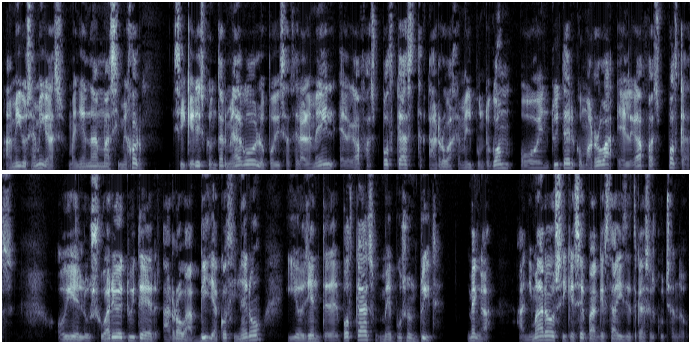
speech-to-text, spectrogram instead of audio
amigos y amigas, mañana más y mejor. Si queréis contarme algo, lo podéis hacer al mail elgafaspodcast.gmail.com o en Twitter como arroba elgafaspodcast. Hoy el usuario de Twitter arroba villacocinero y oyente del podcast me puso un tweet. Venga, animaros y que sepa que estáis detrás escuchando.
